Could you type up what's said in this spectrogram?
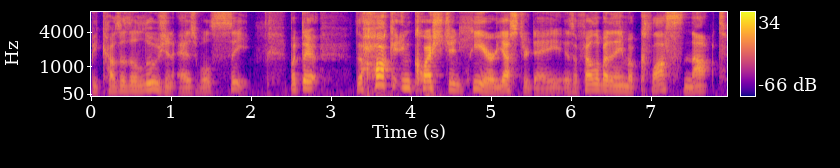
because of the illusion, as we'll see. But the the hawk in question here yesterday is a fellow by the name of Klaas Knot,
